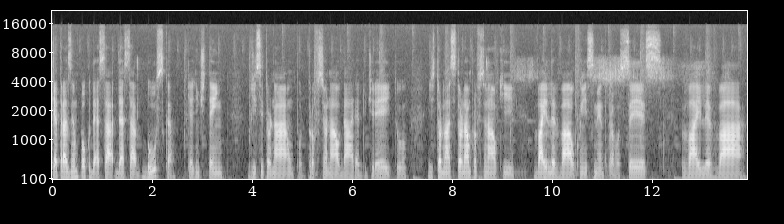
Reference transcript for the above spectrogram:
quer trazer um pouco dessa, dessa busca que a gente tem de se tornar um profissional da área do direito, de se tornar, se tornar um profissional que vai levar o conhecimento para vocês, vai levar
